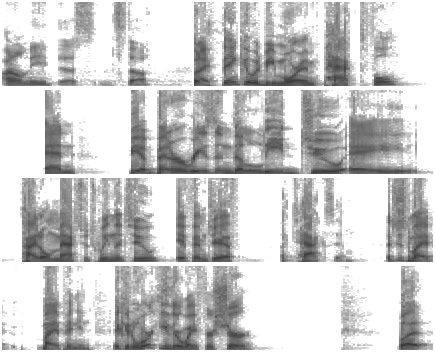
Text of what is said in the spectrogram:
I don't need this and stuff. but I think it would be more impactful and be a better reason to lead to a title match between the two if MJF attacks him. That's just my my opinion. It can work either way for sure. But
